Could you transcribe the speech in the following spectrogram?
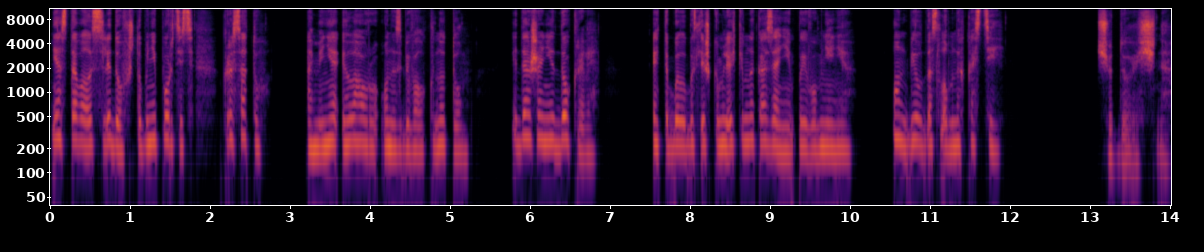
не оставалось следов, чтобы не портить красоту. А меня и Лауру он избивал кнутом. И даже не до крови. Это было бы слишком легким наказанием, по его мнению. Он бил до сломанных костей. Чудовищно.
